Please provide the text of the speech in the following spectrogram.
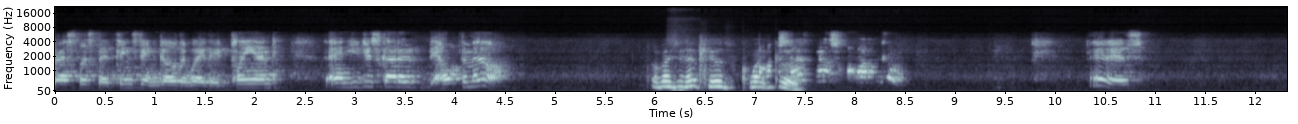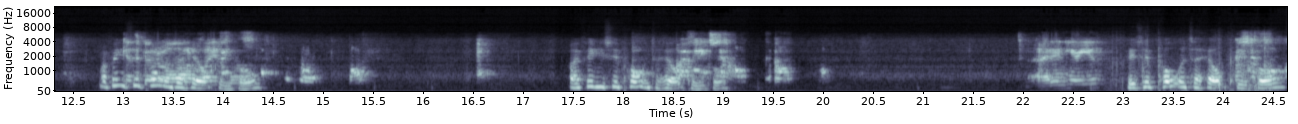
restless that things didn't go the way they planned, and you just got to help them out. I imagine that feels quite good. It is. I think it's important to help people. I think it's important to help people. I didn't hear you. It's important to help people.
